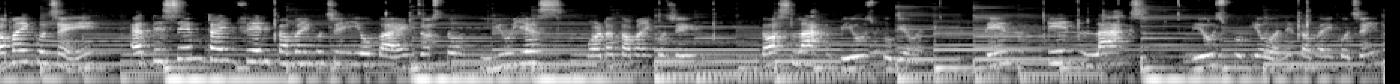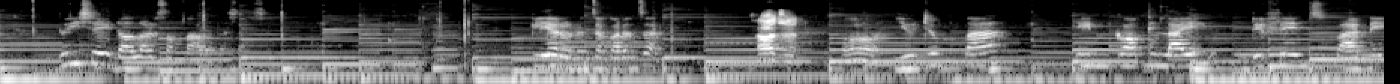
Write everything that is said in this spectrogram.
तपाईँको चाहिँ एट द सेम टाइम फेरि तपाईँको चाहिँ यो बाहेक जस्तो युएसबाट तपाईँको चाहिँ दस लाख भ्युज पुग्यो भने टेन टेन लाख भ्युज पुग्यो भने तपाईँको चाहिँ दुई सय डलरसम्म आउन सक्छ। क्लियर हुनुहुन्छ करण सर? हजुर। हो युट्युबमा इन्कमलाई डिफ्रेन्स पार्ने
